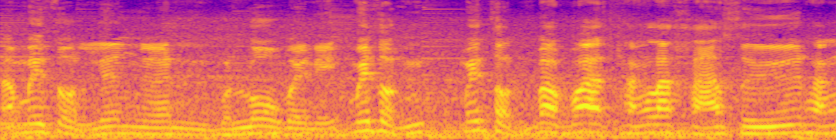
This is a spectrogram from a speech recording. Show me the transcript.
ถ้าไม่สนเรื่องเงินบนโลกใบนี้ ไม่สนไม่สนแบบว่าทั้งราคาซื้อทั้ง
